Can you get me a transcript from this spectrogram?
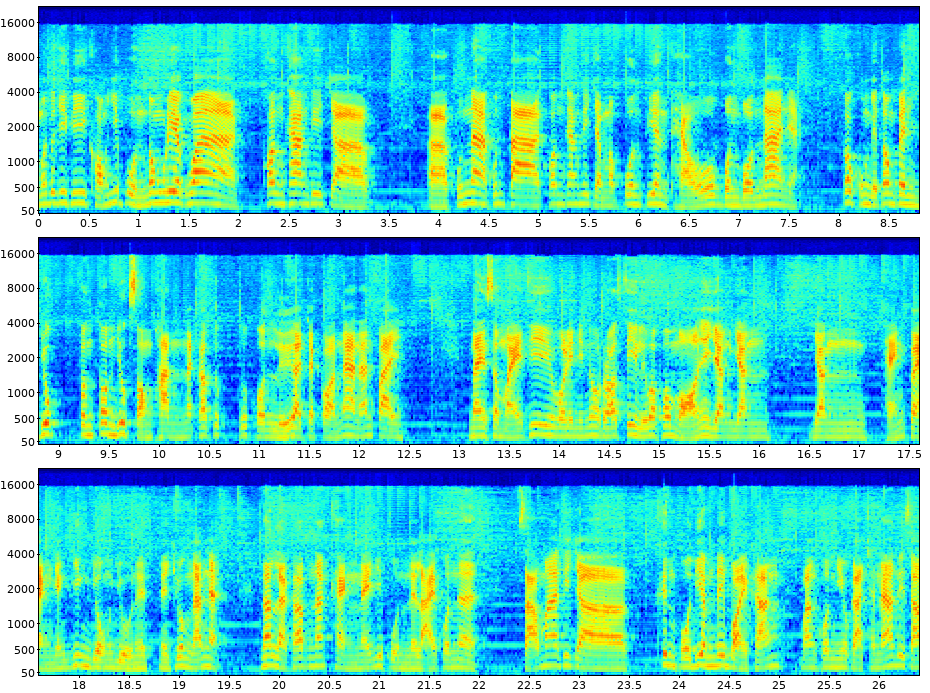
MotoGP ของญี่ปุ่นต้องเรียกว่าค่อนข้างที่จะคุ้นหน้าคุ้นตาค่อนข้างที่จะมาป้วนเปี้ยนแถวบนๆได้เนี่ยก็คงจะต้องเป็นยุคต้นๆ ยุค 2000 นะครับทุกทุกคนหรืออาจจะก่อนหน้านั้นไป ในสมัยที่วอลเลนิโนรอสซี่หรือว่าพ่อหมอเนี่ยยังยังยังแข็งแกร่งยังยิ่งยงอยู่ในในช่วงนั้นเนี่ย นั่นแหละครับนักแข่งในญี่ปุ่นหลาย ๆ คนน่ะสามารถที่จะขึ้นโพเดียมได้บ่อยครั้ง บางคนมีโอกาสชนะด้วยซ้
